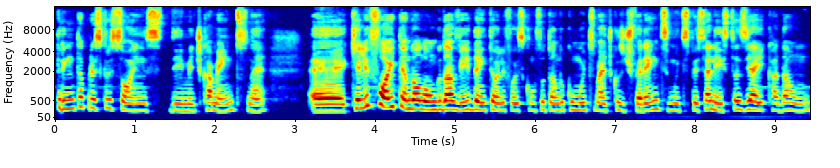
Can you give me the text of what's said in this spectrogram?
30 prescrições de medicamentos, né? É, que ele foi tendo ao longo da vida, então ele foi se consultando com muitos médicos diferentes, muitos especialistas, e aí cada um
